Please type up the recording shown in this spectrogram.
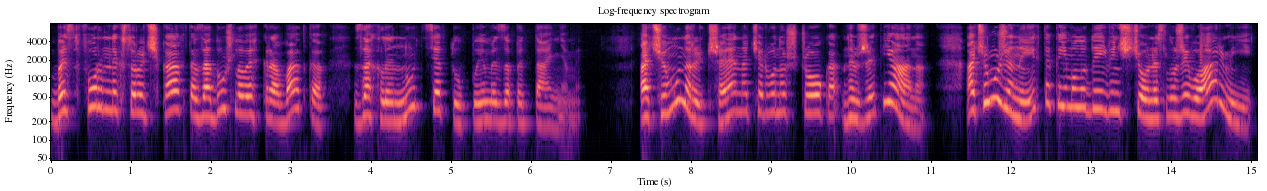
безформних сорочках та задушливих краватках захлинуться тупими запитаннями. А чому наречена червонощока, невже п'яна? А чому жених такий молодий, він що, не служив у армії?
